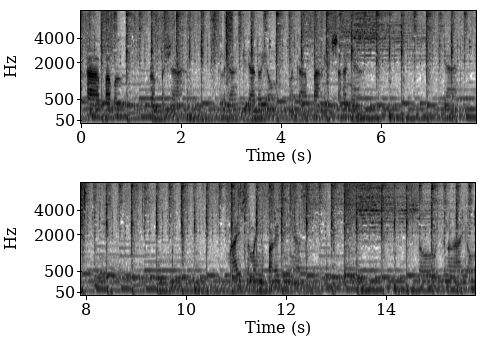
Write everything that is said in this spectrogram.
Naka bubble wrap pa siya. Talagang silyado yung pagka-package sa kanya naman yung packaging niya. So ito na nga yung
